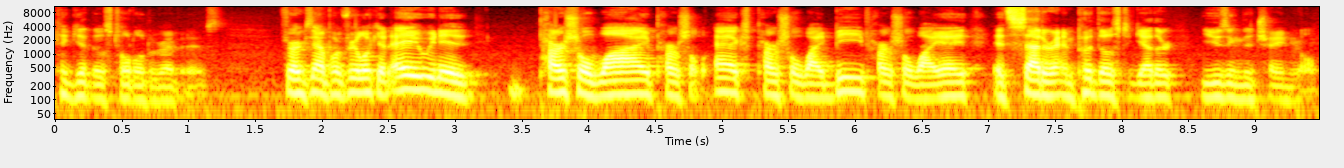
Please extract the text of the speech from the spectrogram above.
to get those total derivatives. For example, if we look at A, we need partial y, partial x, partial yb, partial ya, etc., and put those together using the chain rule.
